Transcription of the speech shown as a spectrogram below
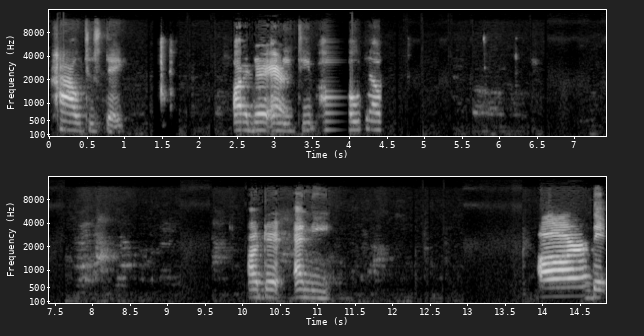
how to stay. Are there any cheap hotels? Are there any Are there,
